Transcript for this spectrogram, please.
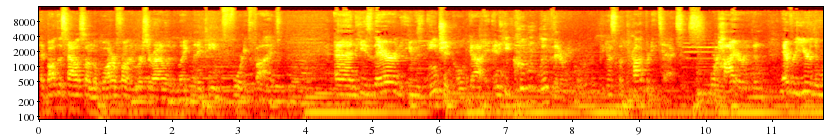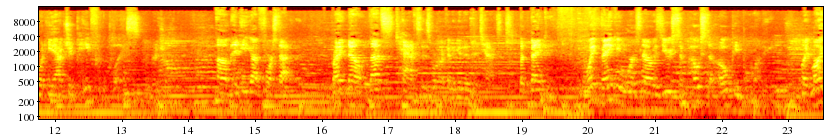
had bought this house on the waterfront in Mercer Island in like 1945, and he's there, and he was an ancient old guy, and he couldn't live there anymore because the property taxes were higher than every year than what he actually paid for the place um, and he got forced out of it. Right now, that's taxes. We're not going to get into taxes, but banking. The way banking works now is you're supposed to owe people money. Like my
